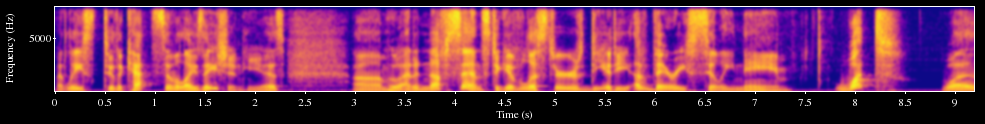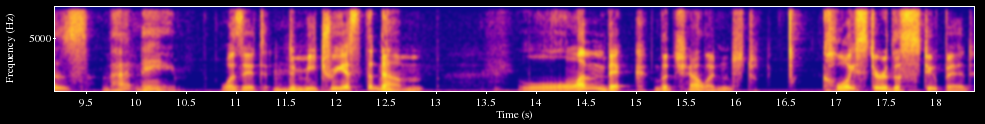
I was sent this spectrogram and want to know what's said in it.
At least to the cat civilization, he is. Um, who had enough sense to give Lister's deity a very silly name. What was that name? Was it Demetrius the Dumb, Lembic the Challenged, Cloister the Stupid,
